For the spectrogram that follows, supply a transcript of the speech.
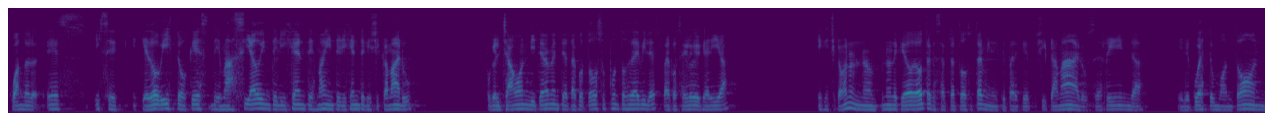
cuando es y se y quedó visto que es demasiado inteligente, es más inteligente que Shikamaru. Porque el chabón literalmente atacó todos sus puntos débiles para conseguir lo que quería. Y que Shikamaru no, no le quedó de otra que aceptar todos sus términos. Y que para que Shikamaru se rinda y le cueste un montón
